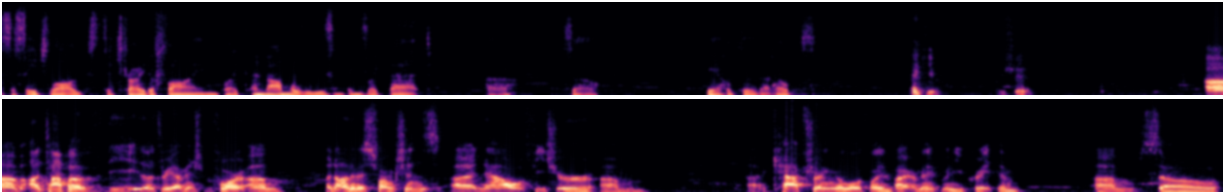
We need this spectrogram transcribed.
SSH logs to try to find like anomalies and things like that. Uh, so yeah, hopefully that helps. Thank you. Appreciate it. Um, on top of the, the three I mentioned before, um, anonymous functions uh, now feature um, uh, capturing the local environment when you create them. Um, so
